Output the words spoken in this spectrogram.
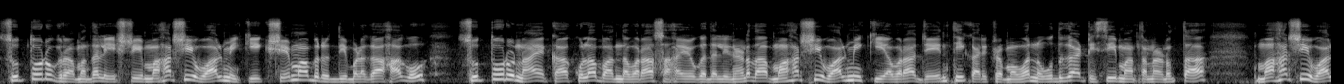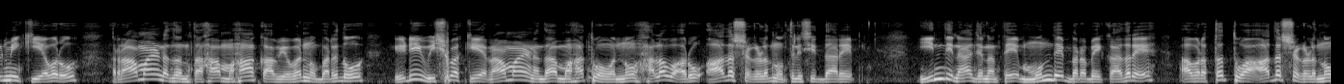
ಸುತ್ತೂರು ಗ್ರಾಮದಲ್ಲಿ ಶ್ರೀ ಮಹರ್ಷಿ ವಾಲ್ಮೀಕಿ ಕ್ಷೇಮಾಭಿವೃದ್ಧಿ ಬಳಗ ಹಾಗೂ ಸುತ್ತೂರು ನಾಯಕ ಕುಲಬಾಂಧವರ ಸಹಯೋಗದಲ್ಲಿ ನಡೆದ ಮಹರ್ಷಿ ವಾಲ್ಮೀಕಿಯವರ ಜಯಂತಿ ಕಾರ್ಯಕ್ರಮವನ್ನು ಉದ್ಘಾಟಿಸಿ ಮಾತನಾಡುತ್ತಾ ಮಹರ್ಷಿ ವಾಲ್ಮೀಕಿಯವರು ರಾಮಾಯಣದಂತಹ ಮಹಾಕಾವ್ಯವನ್ನು ಬರೆದು ಇಡೀ ವಿಶ್ವಕ್ಕೆ ರಾಮಾಯಣದ ಮಹತ್ವವನ್ನು ಹಲವಾರು ಆದರ್ಶಗಳನ್ನು ತಿಳಿಸಿದ್ದಾರೆ. ಇಂದಿನ ಜನತೆ ಮುಂದೆ ಬರಬೇಕಾದರೆ ಅವರ ತತ್ವ ಆದರ್ಶಗಳನ್ನು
